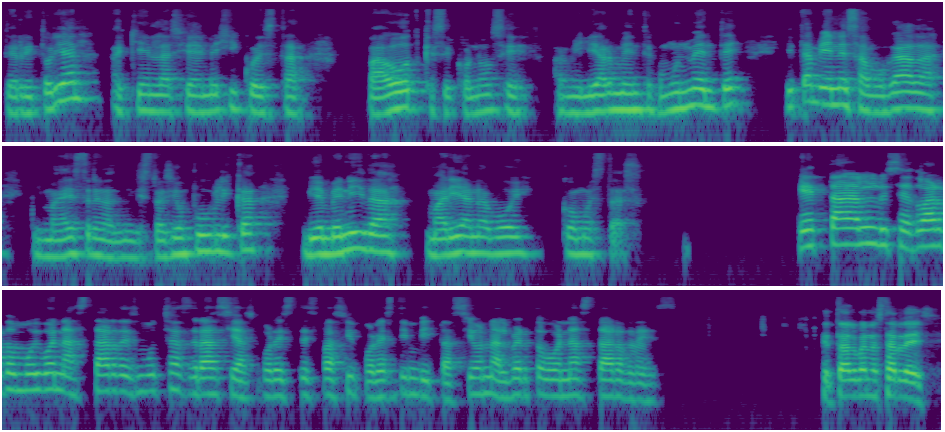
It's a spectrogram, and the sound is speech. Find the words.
territorial. Aquí en la Ciudad de México está PAOT, que se conoce familiarmente comúnmente, y también es abogada y maestra en administración pública. Bienvenida, Mariana Boy, ¿cómo estás? ¿Qué tal, Luis Eduardo? Muy buenas tardes. Muchas gracias por este espacio y por esta invitación. Alberto, buenas tardes. ¿Qué tal? Buenas tardes.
